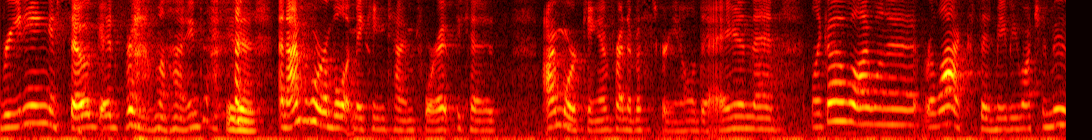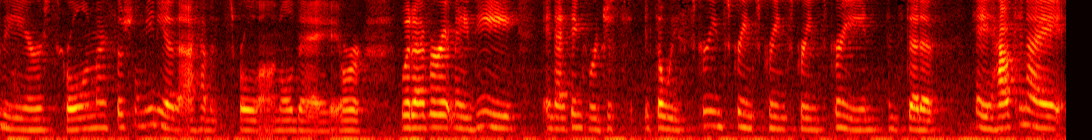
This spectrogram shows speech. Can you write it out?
Reading is so good for the mind. It is. and I'm horrible at making time for it because I'm working in front of a screen all day. And then I'm like, oh, well, I want to relax and maybe watch a movie or scroll on my social media that I haven't scrolled on all day or whatever it may be. And I think we're just, it's always screen, screen, screen, screen, screen instead of, hey, how can I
